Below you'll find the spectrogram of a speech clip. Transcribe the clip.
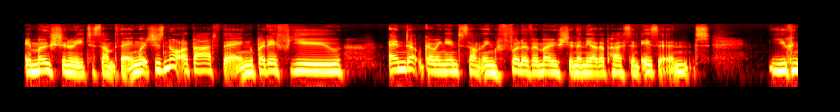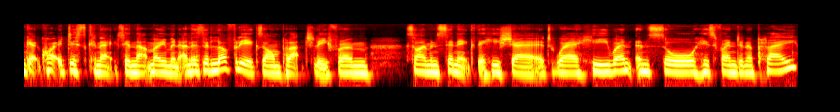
emotionally to something, which is not a bad thing, but if you end up going into something full of emotion and the other person isn't, you can get quite a disconnect in that moment. And there's a lovely example actually from Simon Sinek that he shared where he went and saw his friend in a play.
